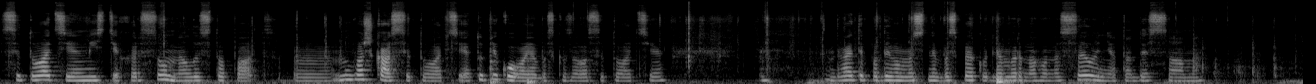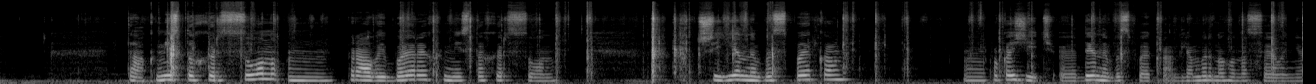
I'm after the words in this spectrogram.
Ситуація в місті Херсон на листопад. Е, ну, важка ситуація, тупікова, я би сказала, ситуація. Давайте подивимось небезпеку для мирного населення та де саме. Так, місто Херсон, правий берег міста Херсон. Чи є небезпека? Покажіть, е, де небезпека для мирного населення?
